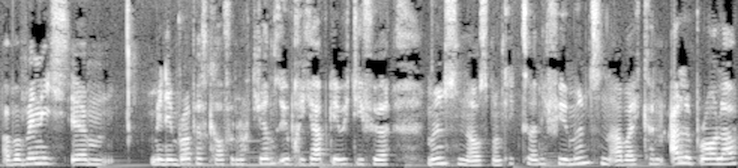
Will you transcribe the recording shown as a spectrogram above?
Aber wenn ich ähm, mir den Brawl Pass kaufe und noch die ganz übrig habe, gebe ich die für Münzen aus. Man kriegt zwar nicht viel Münzen, aber ich kann alle Brawler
